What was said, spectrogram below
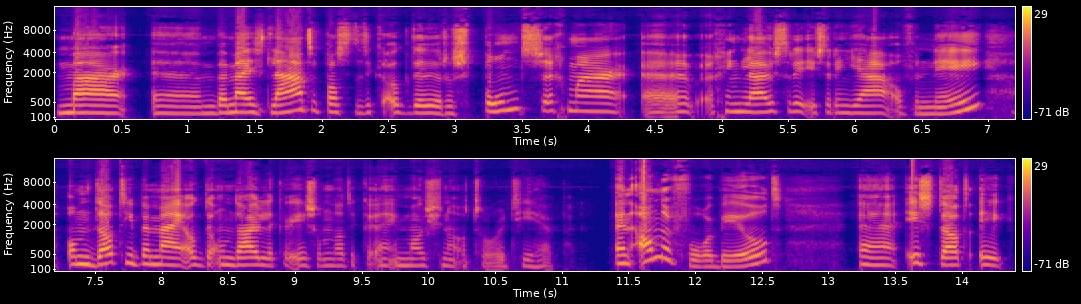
Maar uh, bij mij is het later pas dat ik ook de respons, zeg maar, uh, ging luisteren. Is er een ja of een nee? Omdat die bij mij ook de onduidelijker is, omdat ik emotional authority heb. Een ander voorbeeld is dat ik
